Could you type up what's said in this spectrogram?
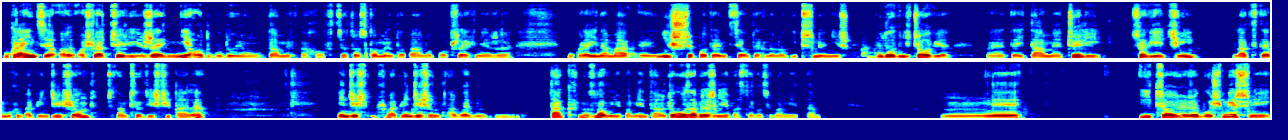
Ukraińcy oświadczyli, że nie odbudują tamy w Kachowce, to skomentowano powszechnie, że Ukraina ma niższy potencjał technologiczny niż budowniczowie e, tej tamy, czyli Sowieci, lat temu chyba 50, czy tam 40 parę, 50, chyba 50, albo tak, no znowu nie pamiętam, ale to było za Breżniewa, z tego co pamiętam. Mm, I co, że było śmieszniej,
